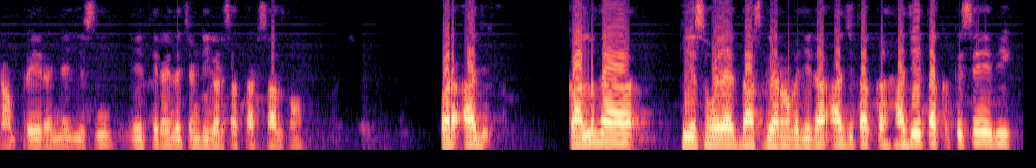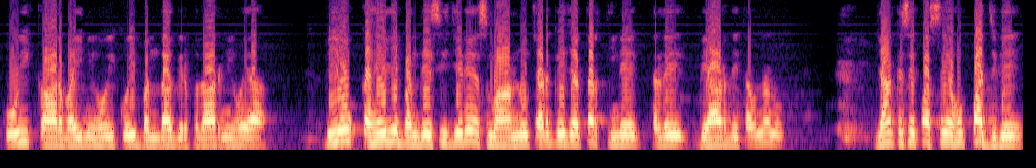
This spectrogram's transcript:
ਰਾਮਪੁਰੇ ਰਹਿੰਦੇ ਜੀ ਅਸੀਂ। ਇਹ ਇੱਥੇ ਰਹਿੰਦੇ ਚੰਡੀਗੜ੍ਹ 7-8 ਸਾਲ ਤੋਂ। ਪਰ ਅੱਜ ਕੱਲ ਦਾ ਕੇਸ ਹੋਇਆ 10-11 ਵਜੇ ਦਾ, ਅੱਜ ਤੱਕ, ਹਜੇ ਤੱਕ ਕਿਸੇ ਵੀ ਕੋਈ ਕਾਰਵਾਈ ਨਹੀਂ ਹੋਈ, ਕੋਈ ਬੰਦਾ ਗ੍ਰਿਫਤਾਰ ਨਹੀਂ ਹੋਇਆ। ਵੀ ਉਹ ਕਹੇ ਜੇ ਬੰਦੇ ਸੀ ਜਿਹੜੇ ਅਸਮਾਨ ਨੂੰ ਚੜ ਗਏ ਜਾਂ ਧਰਤੀ ਨੇ ਥੱਲੇ ਵਿਆੜ ਦਿੱਤਾ ਉਹਨਾਂ ਨੂੰ, ਜਾਂ ਕਿਸੇ ਪਾਸੇ ਉਹ ਭੱਜ ਗਏ।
